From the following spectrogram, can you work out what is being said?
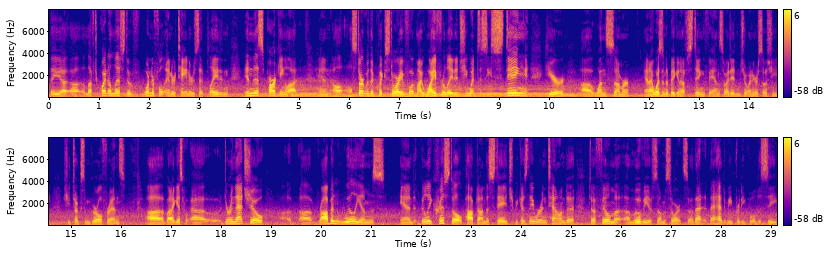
they uh, uh, left quite a list of wonderful entertainers that played in, in this parking lot. And I'll, I'll start with a quick story of what my wife related. She went to see Sting here uh, one summer, and I wasn't a big enough Sting fan, so I didn't join her, so she, she took some girlfriends. but I guess during that show, Robin Williams and Billy Crystal popped on the stage because they were in town to, to film a, a movie of some sort. So that, that had to be pretty cool to see.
